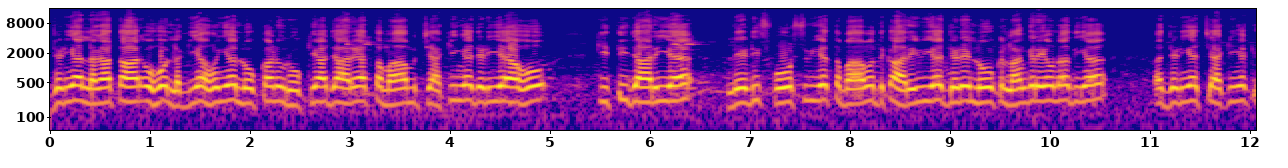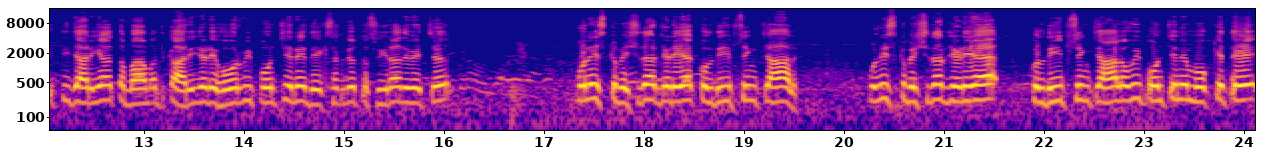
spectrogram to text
ਜਿਹੜੀਆਂ ਲਗਾਤਾਰ ਉਹ ਲੱਗੀਆਂ ਹੋਈਆਂ ਲੋਕਾਂ ਨੂੰ ਰੋਕਿਆ ਜਾ ਰਿਹਾ तमाम ਚੈਕਿੰਗ ਹੈ ਜਿਹੜੀ ਹੈ ਉਹ ਕੀਤੀ ਜਾ ਰਹੀ ਹੈ ਲੇਡੀਜ਼ ਫੋਰਸ ਵੀ ਹੈ तमाम ਅਧਿਕਾਰੀ ਵੀ ਹੈ ਜਿਹੜੇ ਲੋਕ ਲੰਘ ਰਹੇ ਉਹਨਾਂ ਦੀਆਂ ਅ, ਜਿਹੜੀਆਂ ਚੈਕਿੰਗਾਂ ਕੀਤੀ ਜਾ ਰਹੀਆਂ तमाम ਅਧਿਕਾਰੀ ਜਿਹੜੇ ਹੋਰ ਵੀ ਪਹੁੰਚੇ ਨੇ ਦੇਖ ਸਕਦੇ ਹੋ ਤਸਵੀਰਾਂ ਦੇ ਵਿੱਚ ਪੁਲਿਸ ਕਮਿਸ਼ਨਰ ਜਿਹੜੇ ਆ ਕੁਲਦੀਪ ਸਿੰਘ ਚਾਲ, ਪੁਲਿਸ ਕਮਿਸ਼ਨਰ ਜਿਹੜੇ ਆ ਕੁਲਦੀਪ ਸਿੰਘ ਚਾਲ, ਉਹ ਵੀ ਪਹੁੰਚੇ ਨੇ ਮੌਕੇ ਤੇ।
